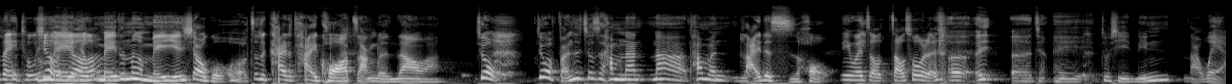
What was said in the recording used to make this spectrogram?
美图秀秀，美的那个美颜效果哇，真的开的太夸张了，你知道吗？就。就反正就是他们那那他们来的时候，你以为走找错人？呃，哎，呃，这样，哎，对不起，您哪位啊？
